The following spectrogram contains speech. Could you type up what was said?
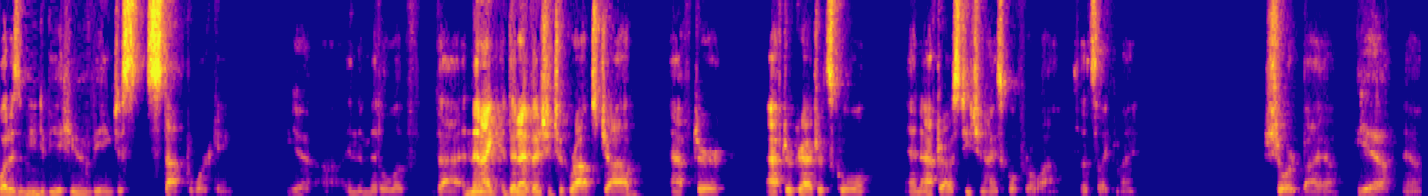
what does it mean to be a human being, just stopped working Yeah. uh, in the middle of that. And then I then I eventually took Rob's job after after graduate school and after I was teaching high school for a while. So that's like my short bio. Yeah. Yeah.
